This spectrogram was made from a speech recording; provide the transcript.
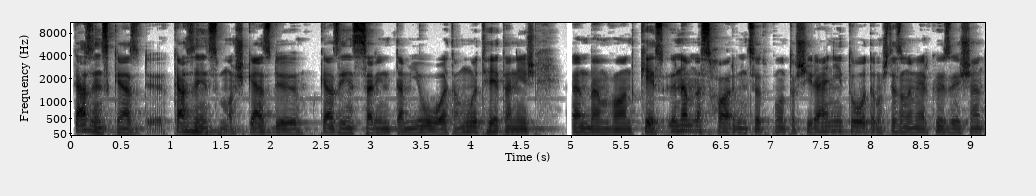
Cousins kezdő, Cousins most kezdő, Cousins szerintem jó volt a múlt héten is, rendben van, kész. Ő nem lesz 35 pontos irányító, de most ezen a mérkőzésen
